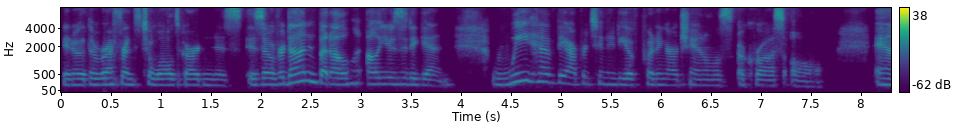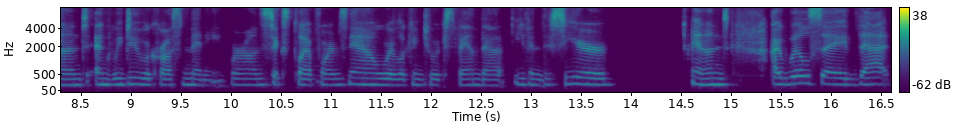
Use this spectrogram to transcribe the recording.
You know the reference to walled garden is is overdone but i'll i'll use it again. We have the opportunity of putting our channels across all and and we do across many. We're on six platforms now. We're looking to expand that even this year. And i will say that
